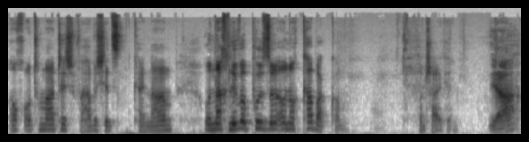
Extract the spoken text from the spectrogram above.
auch automatisch. Habe ich jetzt keinen Namen. Und nach Liverpool soll auch noch Kabak kommen. Von Schalke. Ja,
